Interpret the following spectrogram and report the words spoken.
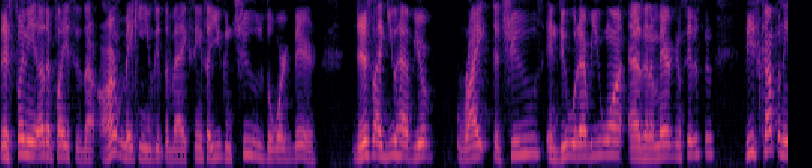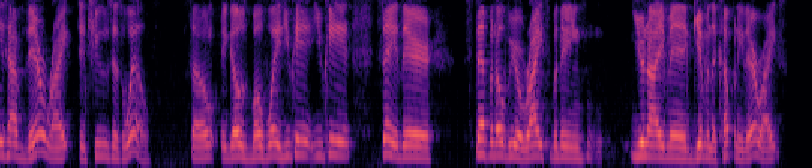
There's plenty of other places that aren't making you get the vaccine, so you can choose to work there. Just like you have your right to choose and do whatever you want as an American citizen, these companies have their right to choose as well. So it goes both ways. You can't you can't say they're stepping over your rights, but then you're not even giving the company their rights.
